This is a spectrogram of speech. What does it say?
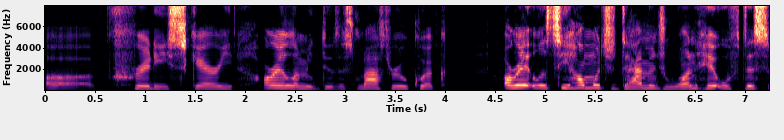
uh pretty scary. Alright, let me do this math real quick. Alright, let's see how much damage one hit with this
